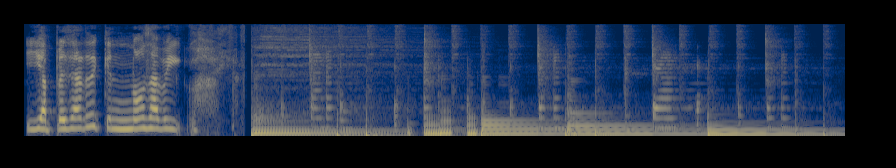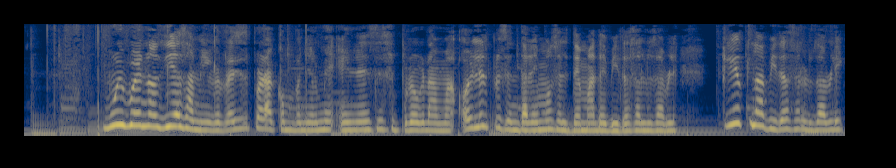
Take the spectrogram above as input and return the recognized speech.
y a pesar de que no sabe... Muy buenos días amigos, gracias por acompañarme en este su programa. Hoy les presentaremos el tema de vida saludable. ¿Qué es la vida saludable?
